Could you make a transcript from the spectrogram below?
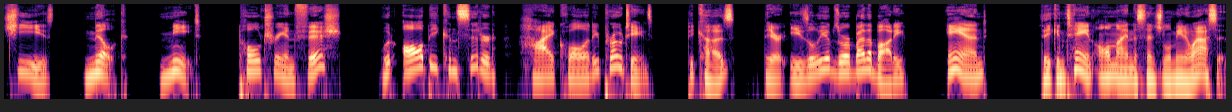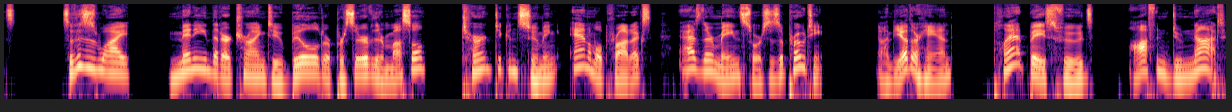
cheese, milk, meat, poultry, and fish would all be considered high quality proteins because they are easily absorbed by the body and they contain all nine essential amino acids. So, this is why many that are trying to build or preserve their muscle turn to consuming animal products as their main sources of protein. On the other hand, plant based foods often do not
